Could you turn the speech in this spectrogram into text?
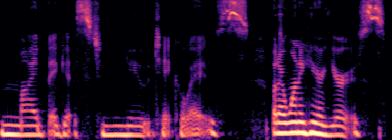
my biggest new takeaways. But I want to hear yours.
